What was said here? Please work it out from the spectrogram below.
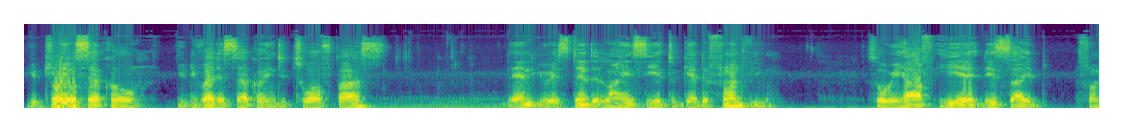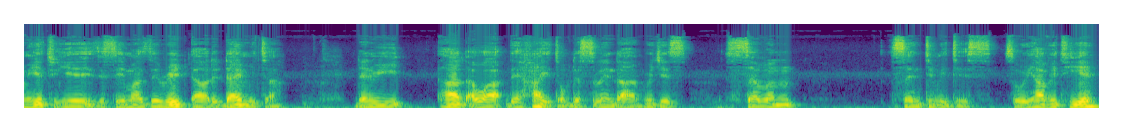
You draw your circle you divide the circle into 12 parts then you extend the lines here to get the front view so we have here this side from here to here is the same as the rate uh, the diameter then we had our the height of the cylinder which is seven centimeters. So we have it here.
